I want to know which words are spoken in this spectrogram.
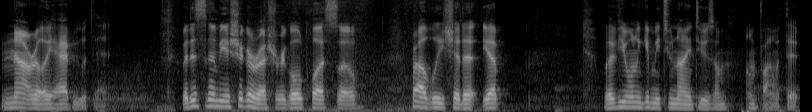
Not really happy with that. But this is going to be a Sugar Rush or a Gold Plus, so probably should have, yep. But if you want to give me two 92s, I'm, I'm fine with it.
